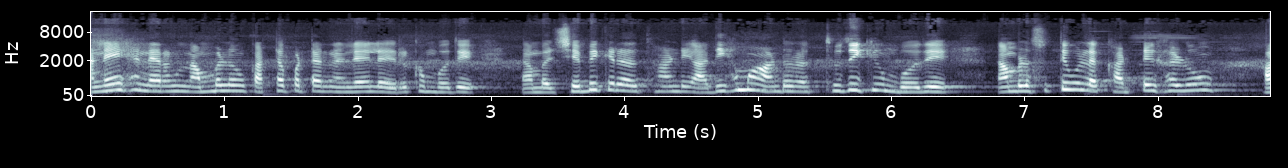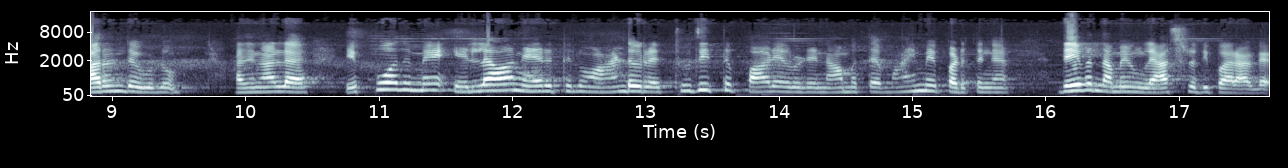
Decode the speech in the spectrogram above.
அநேக நேரங்கள் நம்மளும் கட்டப்பட்ட நிலையில் இருக்கும்போது நம்ம செபிக்கிறத தாண்டி அதிகமாக ஆண்டவரை துதிக்கும் போது நம்மளை சுற்றி உள்ள கட்டுகளும் அருந்து விடும் அதனால் எப்போதுமே எல்லா நேரத்திலும் ஆண்டவரை துதித்து பாடி அவருடைய நாமத்தை மகிமைப்படுத்துங்க. தேவன் தம்மை உங்களை ஆஸ்ரதிப்பாராக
